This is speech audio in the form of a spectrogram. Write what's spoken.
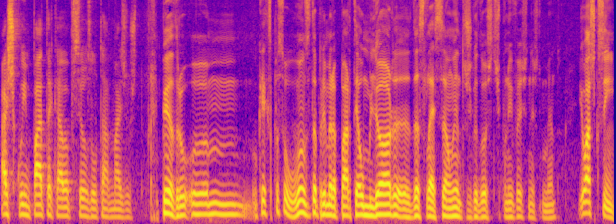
acho que o empate acaba por ser o resultado mais justo. Pedro, hum, o que é que se passou? O 11 da primeira parte é o melhor eh, da seleção entre os jogadores disponíveis neste momento? Eu acho que sim.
